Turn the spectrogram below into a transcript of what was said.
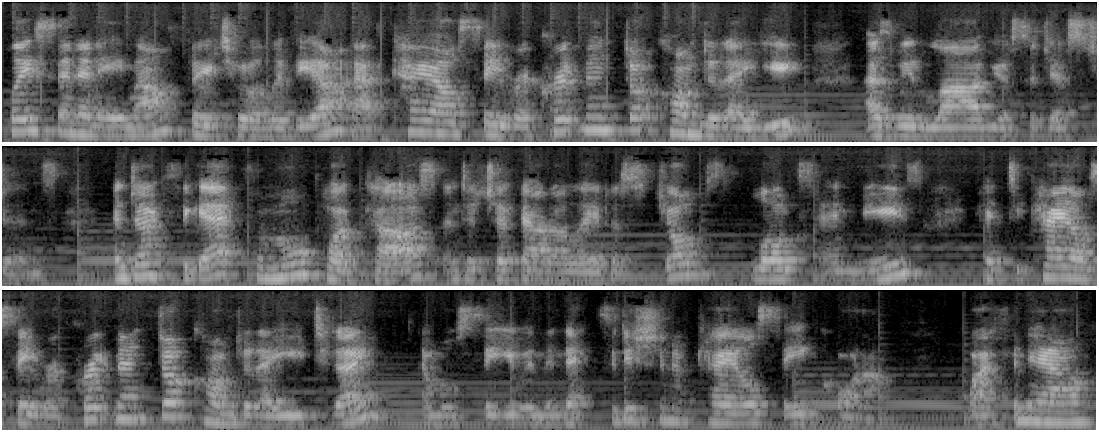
please send an email through to Olivia at klcrecruitment.com.au as we love your suggestions. And don't forget, for more podcasts and to check out our latest jobs, blogs, and news, head to klcrecruitment.com.au today, and we'll see you in the next edition of KLC Korner. Bye for now.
